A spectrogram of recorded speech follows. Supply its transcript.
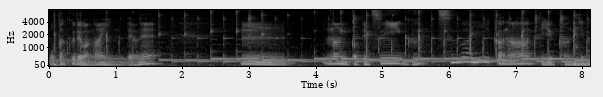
オタクではないんだよね。うん。なんか別にグッズはいいかなっていう感じが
